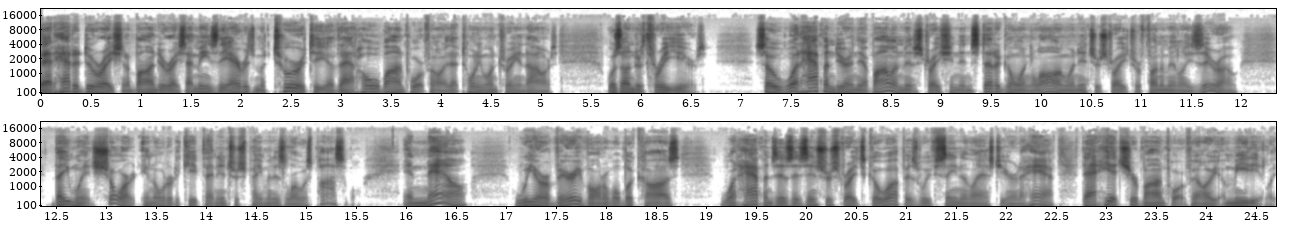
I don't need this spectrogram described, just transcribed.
that had a duration, a bond duration. That means the average maturity of that whole bond portfolio, that $21 trillion, was under three years. So what happened during the Obama administration, instead of going long when interest rates were fundamentally zero, they went short in order to keep that interest payment as low as possible. And now we are very vulnerable because what happens is as interest rates go up, as we've seen in the last year and a half, that hits your bond portfolio immediately.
